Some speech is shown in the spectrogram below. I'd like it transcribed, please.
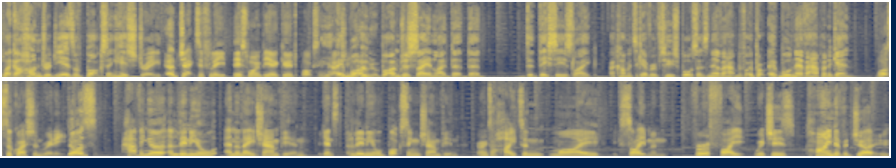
Like a hundred years of boxing history. objectively, this won't be a good boxing match. It won't, but I'm just saying, like that that that this is like a coming together of two sports that's never happened before. It, pro- it will never happen again. What's the question, really? Does having a, a lineal MMA champion against a lineal boxing champion going to heighten my excitement for a fight which is kind of a joke,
